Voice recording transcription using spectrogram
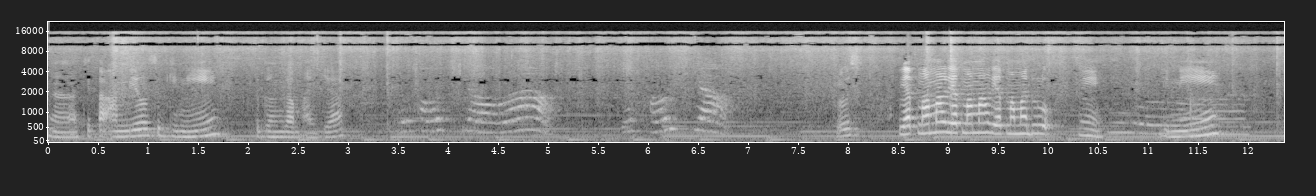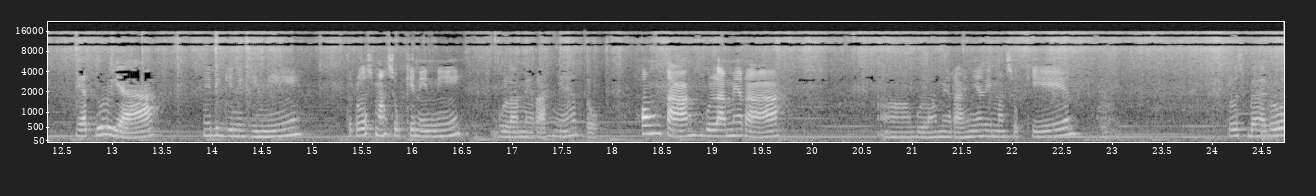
Nah, kita ambil segini, segenggam aja. Terus lihat mama, lihat mama, lihat mama dulu. Nih, gini. Lihat dulu ya. Ini digini-gini. Terus masukin ini gula merahnya tuh. Hongtang, gula merah. Uh, gula merahnya dimasukin. Terus baru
